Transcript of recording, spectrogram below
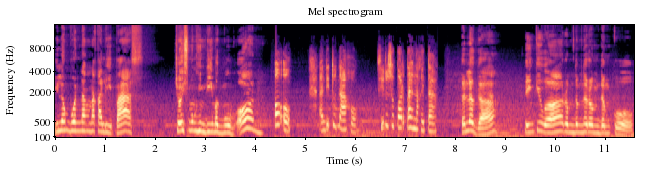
Ilang buwan nang nakalipas. Choice mong hindi mag-move on. Oo. Andito na ako. Sinusuportahan na kita. Talaga? Thank you ah, ramdam na ramdam ko.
